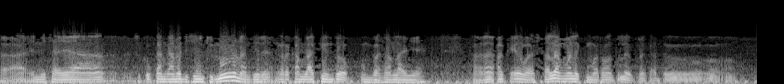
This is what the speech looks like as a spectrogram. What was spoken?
Uh, ini saya cukupkan sampai di sini dulu nanti ngerekam lagi untuk pembahasan lainnya. Uh, oke okay, wassalamualaikum warahmatullahi wabarakatuh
